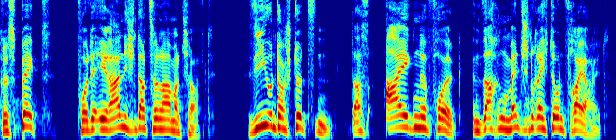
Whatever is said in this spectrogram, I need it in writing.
Respekt vor der iranischen Nationalmannschaft. Sie unterstützen das eigene Volk in Sachen Menschenrechte und Freiheit.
